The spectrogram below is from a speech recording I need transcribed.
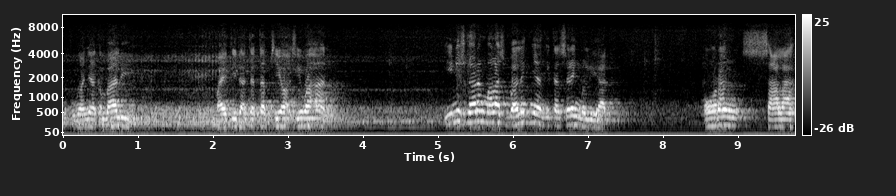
hubungannya kembali supaya tidak tetap siwa-siwaan ini sekarang malah sebaliknya kita sering melihat orang salah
